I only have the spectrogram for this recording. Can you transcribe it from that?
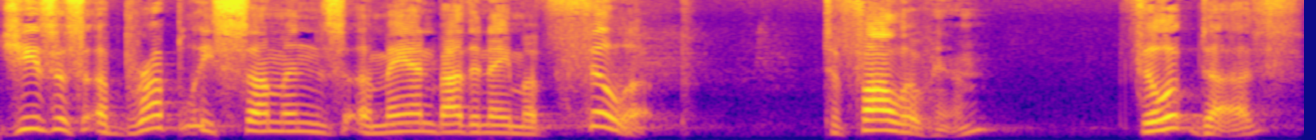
Jesus abruptly summons a man by the name of Philip to follow him. Philip does.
